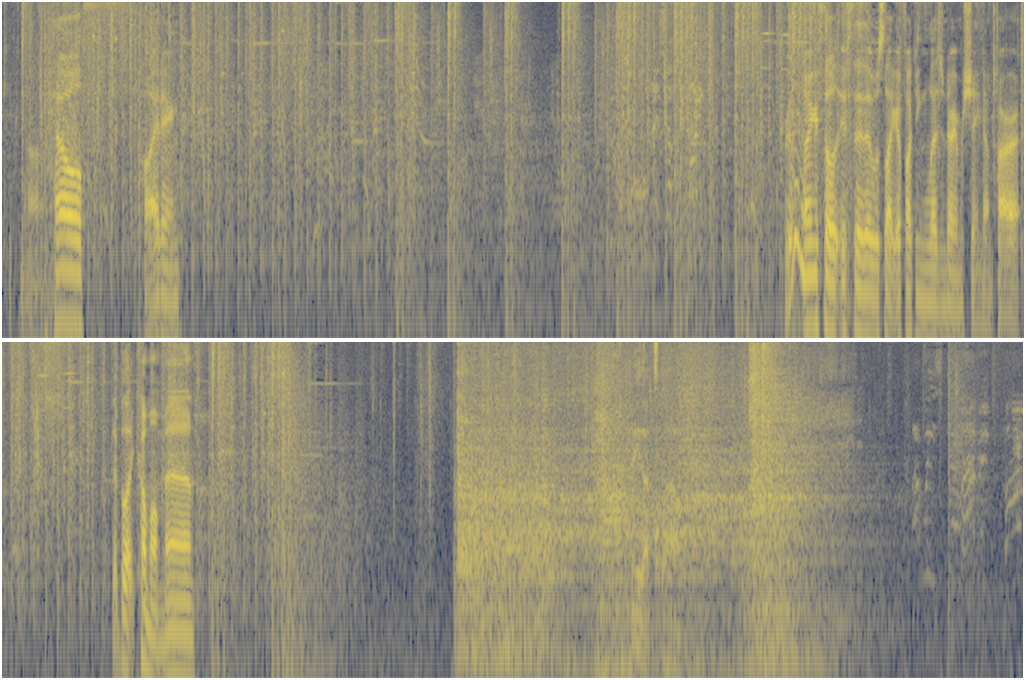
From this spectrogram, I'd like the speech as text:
Keeping on health, hiding. Really annoying if there, if there was like a fucking legendary machine gun turret. They'd be like, come on, man. Me, that's loud. Are we still having fun?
